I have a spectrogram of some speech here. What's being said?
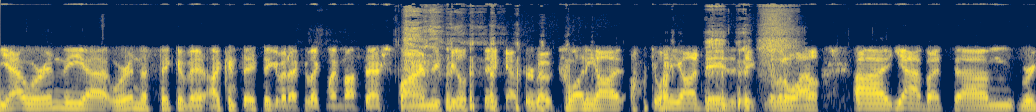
Yeah, we're in the uh, we're in the thick of it. I can say thick of it. I feel like my mustache finally feels thick after about twenty odd twenty odd days. It takes me a little while. Uh, yeah, but um, we're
